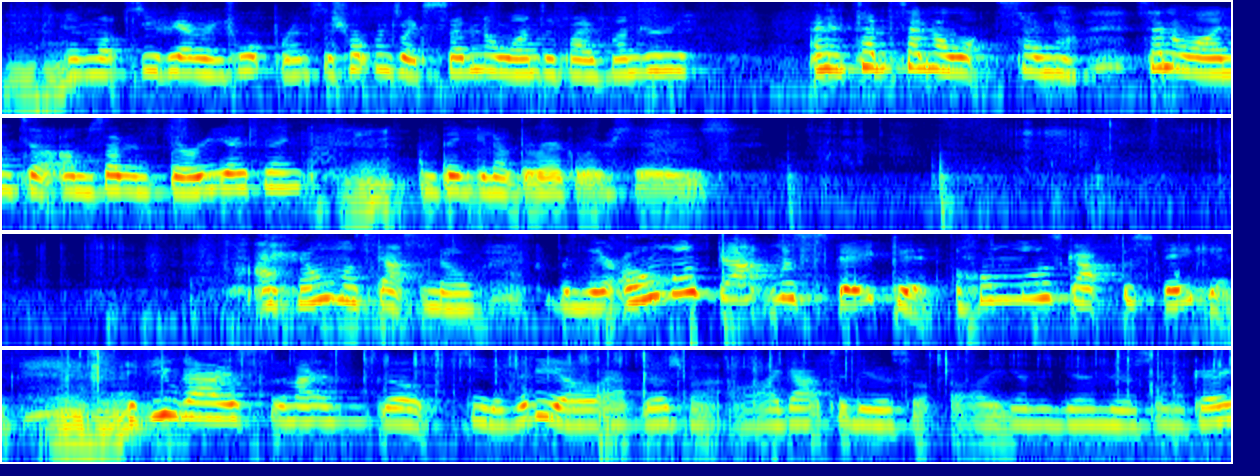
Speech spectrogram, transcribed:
Mm-hmm. And let's see if we have any short prints. The short print's like 701 to 500. And it's 701, 701 to um 730, I think. Mm. I'm thinking of the regular series. I almost got, no, but there almost got mistaken. Almost got mistaken. Mhm. If you guys, when I go see the video after this one, I got to do this one. Oh, you're going to get into this one, okay?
